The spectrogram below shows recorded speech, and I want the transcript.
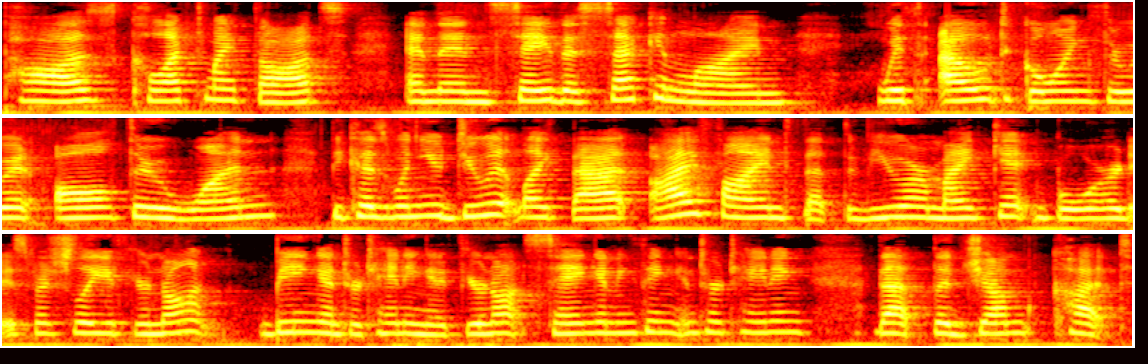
pause, collect my thoughts, and then say the second line without going through it all through one because when you do it like that i find that the viewer might get bored especially if you're not being entertaining and if you're not saying anything entertaining that the jump cut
